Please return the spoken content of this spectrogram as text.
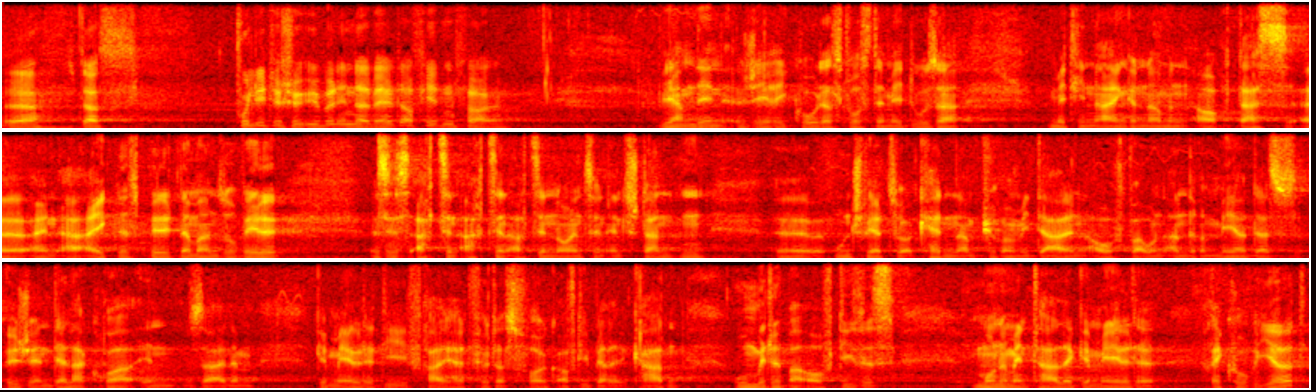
äh, das politische Übel in der Welt auf jeden Fall. Wir haben den Jericho, das Kloster Medusa, mit hineingenommen. Auch das äh, ein Ereignisbild, wenn man so will. Es ist 1818, 1819 entstanden, äh, unschwer zu erkennen am pyramidalen Aufbau und anderem mehr, dass Eugène Delacroix in seinem Gemälde Die Freiheit für das Volk auf die Barrikaden unmittelbar auf dieses monumentale Gemälde rekurriert.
